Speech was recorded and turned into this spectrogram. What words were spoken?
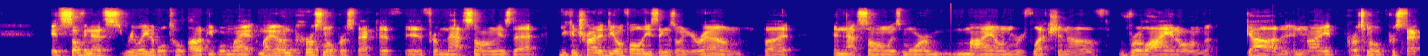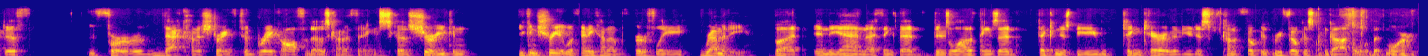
it's something that's relatable to a lot of people. My my own personal perspective eh, from that song is that you can try to deal with all these things on your own, but and that song was more my own reflection of relying on God in my personal perspective for that kind of strength to break off of those kind of things. Because sure, you can you can treat it with any kind of earthly remedy, but in the end, I think that there's a lot of things that that can just be taken care of if you just kind of focus refocus on God a little bit more.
